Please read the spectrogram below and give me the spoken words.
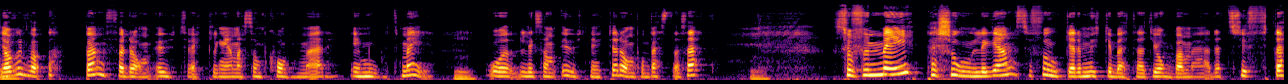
Jag vill vara öppen för de utvecklingarna som kommer emot mig. Och liksom utnyttja dem på bästa sätt. Så för mig personligen så funkar det mycket bättre att jobba med ett syfte.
